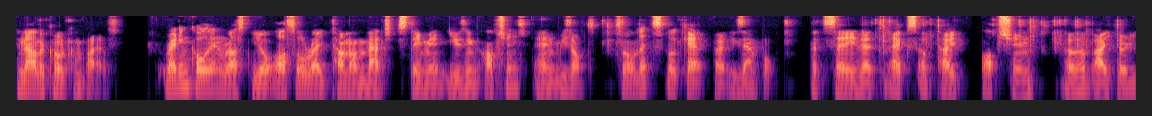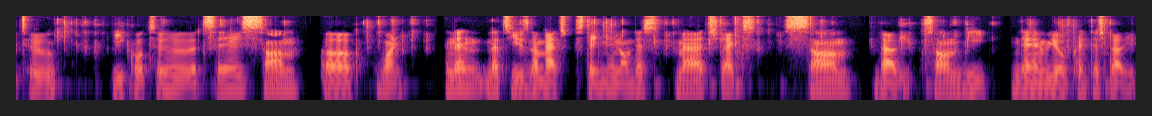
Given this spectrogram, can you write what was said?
And now the code compiles. Writing code in Rust, you'll also write tunnel match statement using options and results. So let's look at an example. Let's say that x of type option of i32 equal to, let's say, Some of 1. And then let's use the match statement on this. Match x, Some value, Some b then we'll print this value.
